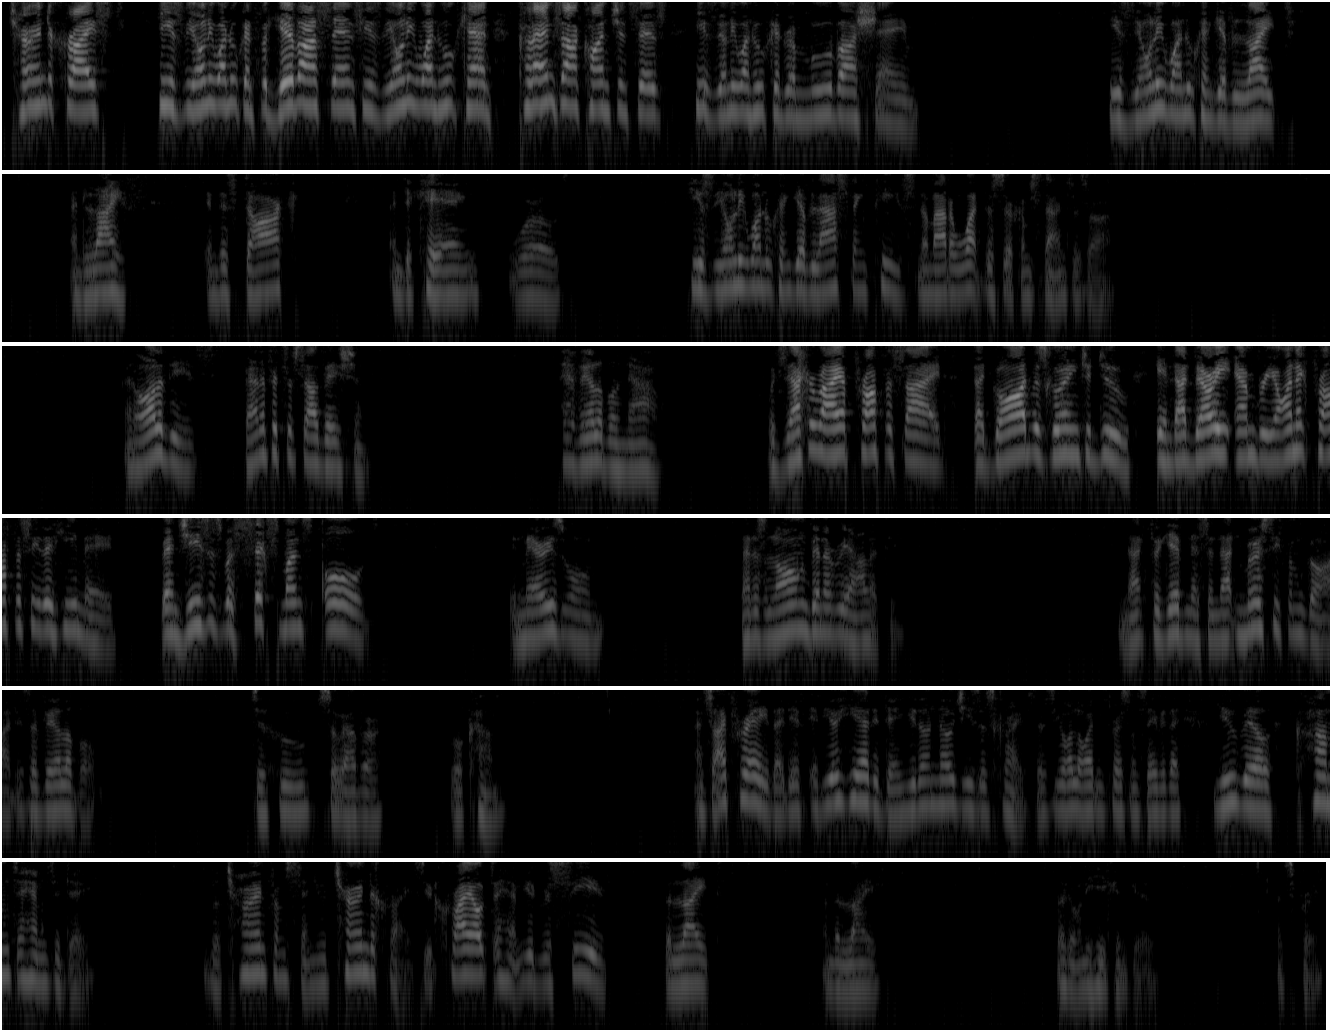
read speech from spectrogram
Turn to Christ. He is the only one who can forgive our sins. He is the only one who can cleanse our consciences. He is the only one who can remove our shame. He is the only one who can give light and life in this dark and decaying world. He is the only one who can give lasting peace no matter what the circumstances are. And all of these benefits of salvation, they're available now. What Zechariah prophesied that God was going to do in that very embryonic prophecy that he made when Jesus was six months old in Mary's womb, that has long been a reality. And that forgiveness and that mercy from God is available to whosoever will come. And so I pray that if, if you're here today, you don't know Jesus Christ as your Lord and personal Savior, that you will come to Him today. You will turn from sin. You turn to Christ. You'd cry out to Him. You'd receive the light and the life that only He can give. Let's pray.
